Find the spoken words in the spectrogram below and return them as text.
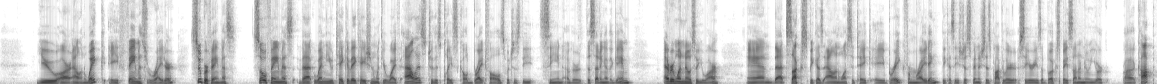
You are Alan Wake, a famous writer, super famous, so famous that when you take a vacation with your wife Alice to this place called Bright Falls, which is the scene of the setting of the game, everyone knows who you are. And that sucks because Alan wants to take a break from writing because he's just finished his popular series of books based on a New York uh, cop.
